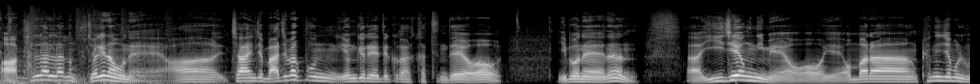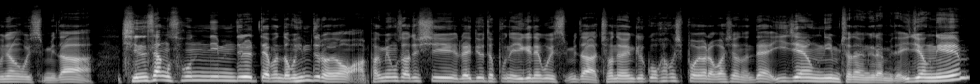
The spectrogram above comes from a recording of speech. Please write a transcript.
아 탈랄라는 무지하게 나오네. 아, 자 이제 마지막 분 연결해야 될 것 같은데요. 이번에는 아, 이재영님이에요. 예, 엄마랑 편의점을 운영하고 있습니다. 진상 손님들 때문에 너무 힘들어요. 아, 박명수 아저씨 라디오 덕분에 이겨내고 있습니다. 전화 연결 꼭 하고 싶어요라고 하셨는데 이재영님 전화 연결합니다. 이재영님,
